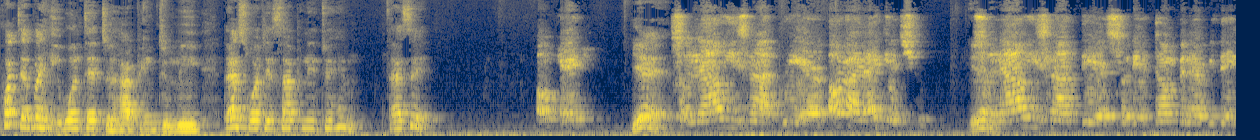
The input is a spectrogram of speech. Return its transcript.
whatever he wanted to happen to me, that's what is happening to him. That's it. Okay. Yeah. So now he's not there. All right, I get you. Yeah. So now he's not there, so they're dumping everything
